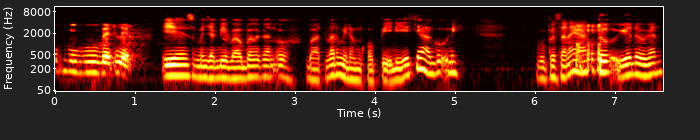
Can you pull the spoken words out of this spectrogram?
Jimmy Butler. Iya semenjak di bubble kan Oh Butler minum kopi dia jago nih. Gue pesannya satu gitu kan.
